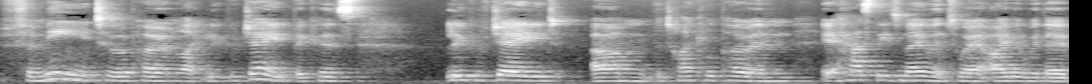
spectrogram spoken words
for me to a poem like Loop of Jade because Loop of Jade, um, the title poem, it has these moments where either with a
